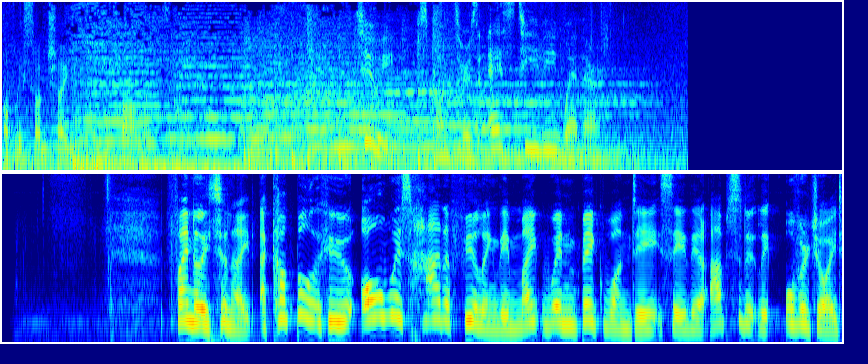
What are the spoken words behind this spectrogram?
lovely sunshine in the far west. TUI sponsors STV Weather. Finally, tonight, a couple who always had a feeling they might win big one day say they're absolutely overjoyed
